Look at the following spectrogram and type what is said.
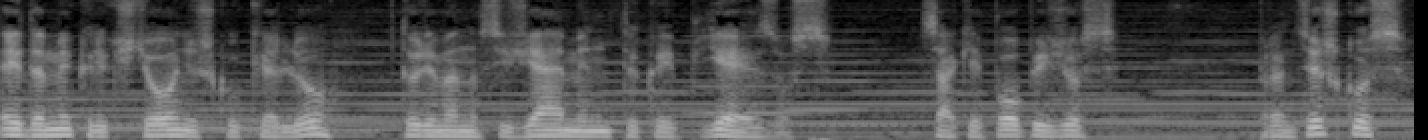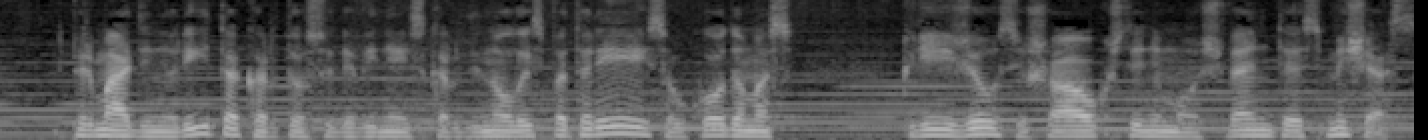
Eidami krikščioniškų keliu turime nusižeminti kaip Jėzus, sakė popiežius Pranciškus pirmadienio rytą kartu su devyniais kardinolais patarėjais aukodamas kryžiaus išaukštinimo šventės mišes.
